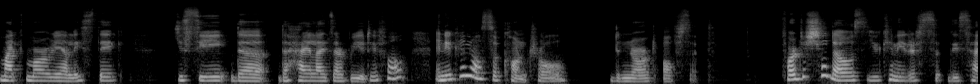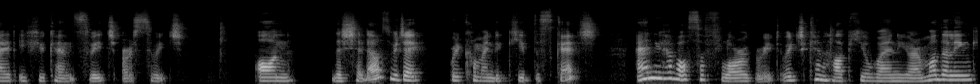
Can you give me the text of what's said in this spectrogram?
much more realistic. You see the, the highlights are beautiful and you can also control the north offset. For the shadows, you can either decide if you can switch or switch on the shadows, which I recommend you keep the sketch. And you have also floor grid, which can help you when you are modeling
